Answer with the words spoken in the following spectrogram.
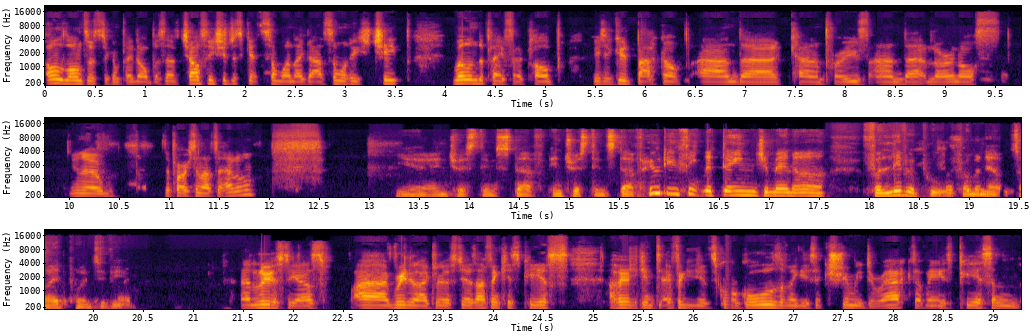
All Alonso's the complete opposite. Chelsea should just get someone like that, someone who's cheap, willing to play for the club, who's a good backup, and uh, can improve and uh, learn off, you know, the person that's ahead of him. Yeah, interesting stuff. Interesting stuff. Who do you think the danger men are for Liverpool from an outside point of view? Uh, Luis Diaz. I really like Luis Diaz. I think his pace. I think he can. I think he can score goals. I think he's extremely direct. I think his pace and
